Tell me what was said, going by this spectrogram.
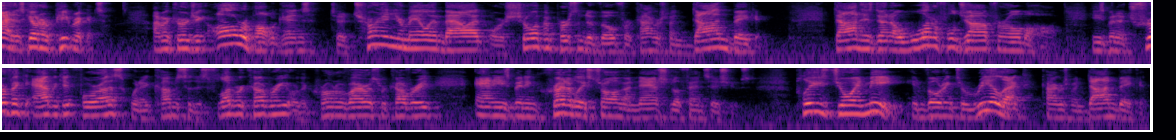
Hi, this is Governor Pete Ricketts. I'm encouraging all Republicans to turn in your mail-in ballot or show up in person to vote for Congressman Don Bacon. Don has done a wonderful job for Omaha. He's been a terrific advocate for us when it comes to this flood recovery or the coronavirus recovery, and he's been incredibly strong on national defense issues. Please join me in voting to re-elect Congressman Don Bacon.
